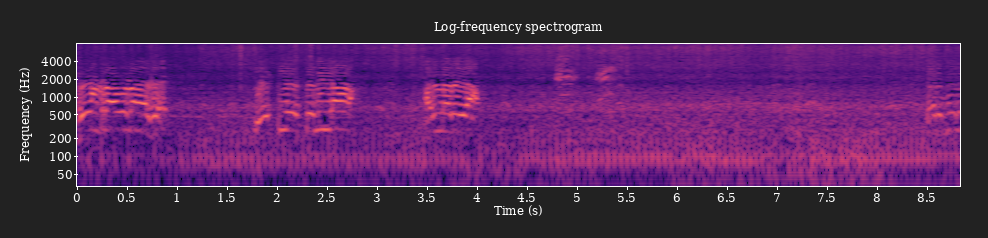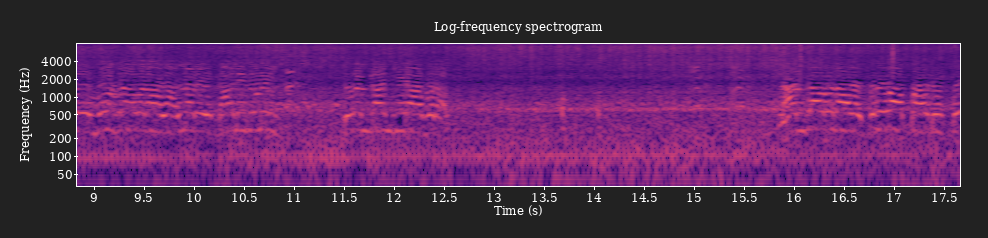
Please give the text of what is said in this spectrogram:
மூன்றாவதாக எட்டிய தெளியா அல்லறையா. தற்போது மூன்றாவதாக அல்லறை காளிதுணை சிவந்தாங்கியாபுரம் நான்காவதாக திருவாப்பாடி கே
